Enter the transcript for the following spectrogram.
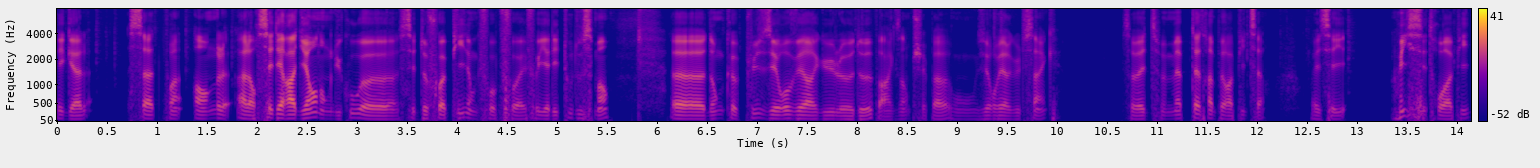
égale sat.angle. Alors c'est des radians, donc du coup euh, c'est 2 fois pi, donc il faut, y aller tout doucement. Euh, donc plus 0,2 par exemple, je sais pas, ou 0,5. Ça va être même peut-être un peu rapide ça. On va essayer. Oui, c'est trop rapide.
